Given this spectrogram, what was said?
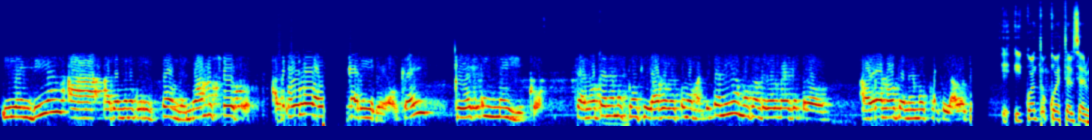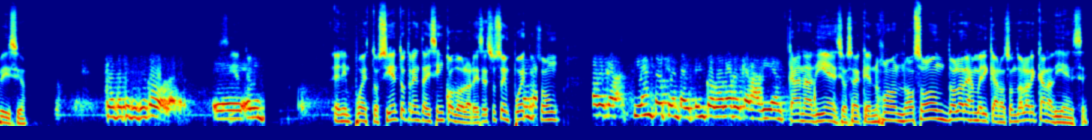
y le envían a, a donde nos corresponde, no a nosotros, a todo el Caribe, ¿ok? Que es en México. O sea, no tenemos consulado en este momento. Teníamos anteriormente, pero ahora no tenemos consulado. ¿Y, y cuánto cuesta el servicio? 135 dólares. Eh, el, el, impuesto, 135 dólares. Esos impuestos son 185 dólares canadienses. Canadienses, o sea que no, no son dólares americanos, son dólares canadienses.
